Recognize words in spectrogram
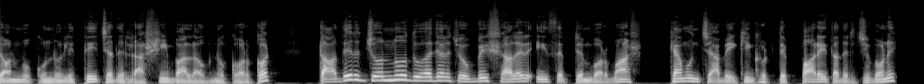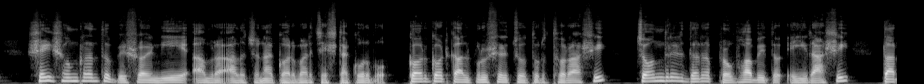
জন্মকুণ্ডলিতে যাদের রাশি বা লগ্ন কর্কট। তাদের জন্য দু হাজার চব্বিশ সালের এই সেপ্টেম্বর মাস কেমন যাবে, কি ঘটতে পারে তাদের জীবনে, সেই সংক্রান্ত বিষয় নিয়ে আমরা আলোচনা করবার চেষ্টা করব। কর্কট কালপুরুষের চতুর্থ রাশি চন্দ্রের দ্বারা প্রভাবিত এই রাশি, তার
